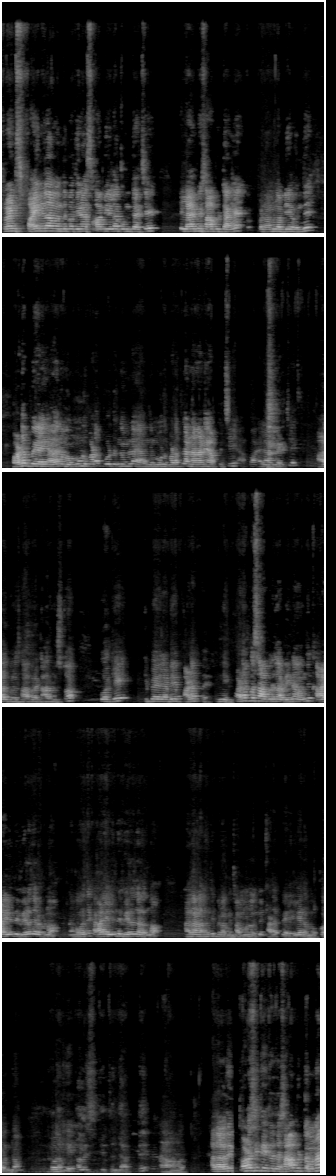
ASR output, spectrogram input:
ஃப்ரெண்ட்ஸ் ஃபைனலாக வந்து பார்த்தீங்கன்னா சாமியெல்லாம் கும்பிட்டாச்சு. எல்லாருமே சாப்பிட்டாங்க. இப்போ நம்மள அப்படியே வந்து படப்பு அதாவது நம்ம மூணு படம் போட்டிருந்தோம்ல அந்த மூணு படத்தில் நானே அப்பச்சி அப்பா எல்லாரும் அடிச்சு ஆளுக்கு சாப்பிட்றக்கு ஆரம்பிச்சிட்டோம். ஓகே இப்போ இதில் அப்படியே படப்பு. இன்னைக்கு படப்பு சாப்பிட்றது அப்படின்னா வந்து காலையிலேருந்து விரதம் இருக்கணும். நம்ம வந்து காலையிலேருந்து விரதம் இருந்தோம். அதனால வந்து இப்போ நம்ம ஜம்முன்னு வந்து படப்பு இலையிலே நம்ம உட்காந்துட்டோம் ஓகே துளசி தீர்த்தம் சாப்பிட்டு. அதாவது துளசி தீர்த்தத்தை சாப்பிட்டோம்னா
